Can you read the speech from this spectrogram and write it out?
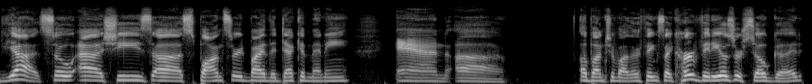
Yeah, so uh, she's uh, sponsored by the Deck of Many and uh, a bunch of other things. Like her videos are so good.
